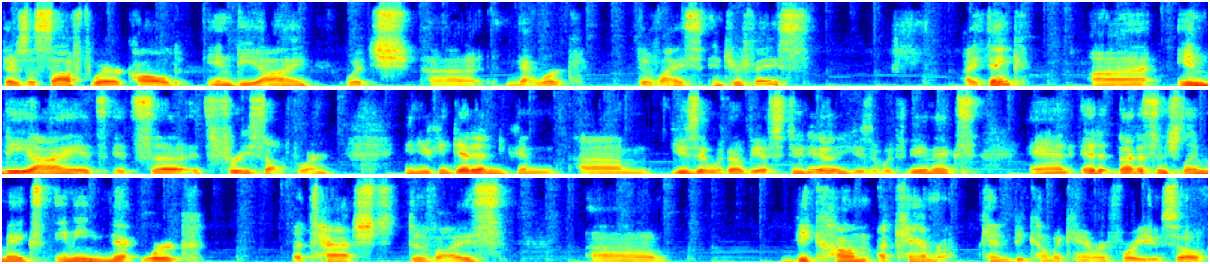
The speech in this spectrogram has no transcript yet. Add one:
There's a software called NDI, which uh, Network Device Interface, I think. Uh, NDI, it's it's uh, it's free software, and you can get it and you can um, use it with OBS Studio, use it with vMix, and it that essentially makes any network attached device uh, become a camera can become a camera for you. So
